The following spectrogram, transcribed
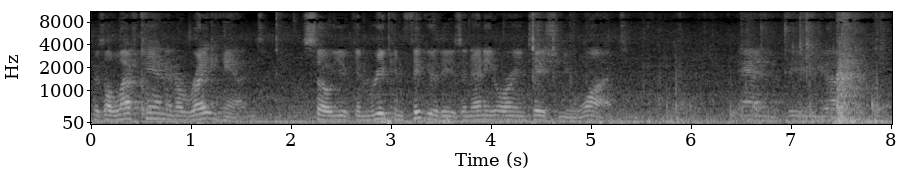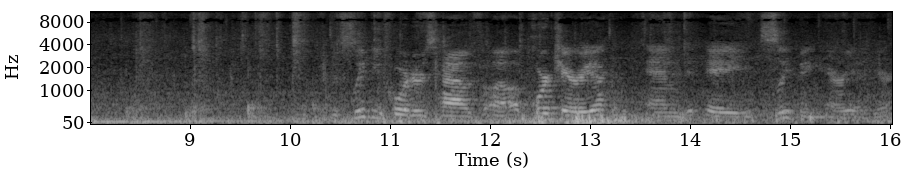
There's a left hand and a right hand, so you can reconfigure these in any orientation you want and the, uh, the sleeping quarters have uh, a porch area and a sleeping area here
